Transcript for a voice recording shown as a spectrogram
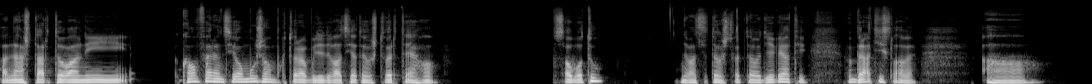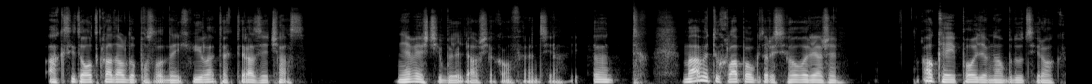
naštartovaný konferenciou mužom, ktorá bude 24. v sobotu, 24.9. v Bratislave. A ak si to odkladal do poslednej chvíle, tak teraz je čas. Nevieš, či bude ďalšia konferencia. Máme tu chlapov, ktorí si hovoria, že OK, pôjdem na budúci rok.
